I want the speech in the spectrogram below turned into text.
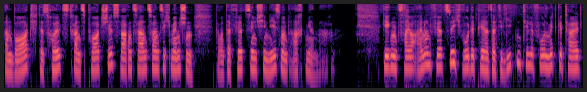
An Bord des Holztransportschiffs waren 22 Menschen, darunter 14 Chinesen und 8 Myanmaren. Gegen 2.41 Uhr wurde per Satellitentelefon mitgeteilt,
